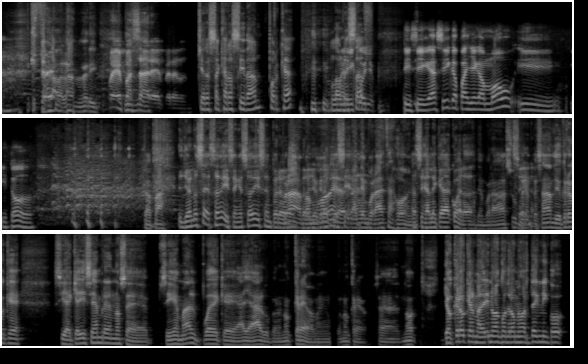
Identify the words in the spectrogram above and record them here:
¿Qué estás hablando? Puede pasar, eh, pero no. ¿Quieres sacar a Zidane? ¿Por qué? La Marico, yo- si sigue así, capaz llega Mou y, y todo. Capaz. Yo no sé, eso dicen, eso dicen, pero, Pero, pero yo creo a que ver, sí. la temporada está joven. Así ya le queda La cuerda. temporada va súper Sí, no. empezando. Yo creo que si aquí a diciembre, no sé, sigue mal, puede que haya algo, pero no creo, man, no creo. O sea, no, yo creo que el Madrid no va a encontrar un mejor técnico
